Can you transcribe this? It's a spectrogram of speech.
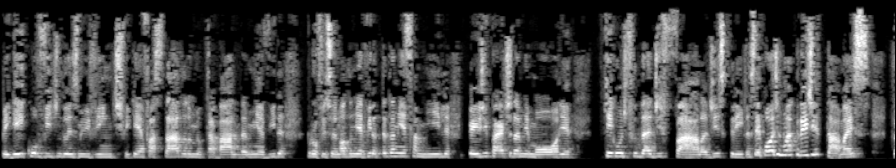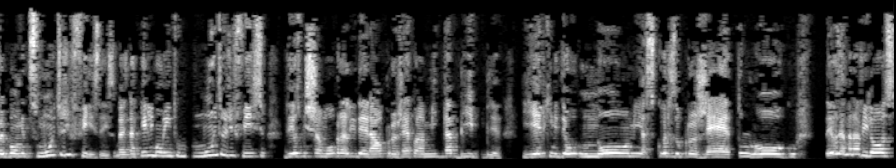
peguei Covid em 2020, fiquei afastada do meu trabalho, da minha vida profissional, da minha vida, até da minha família, perdi parte da memória, fiquei com dificuldade de fala, de escrita. Você pode não acreditar, mas foi momentos muito difíceis. Mas naquele momento muito difícil, Deus me chamou para liderar o projeto Amigo da Bíblia. E Ele que me deu o nome, as cores do projeto, o logo. Deus é maravilhoso.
